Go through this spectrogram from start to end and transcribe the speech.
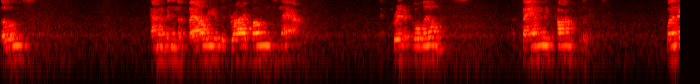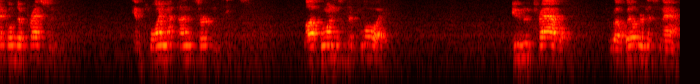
Those kind of in the valley of the dry bones now, a critical illness, a family conflict, clinical depression, employment uncertainties, loved ones deployed, you who travel through a wilderness now,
